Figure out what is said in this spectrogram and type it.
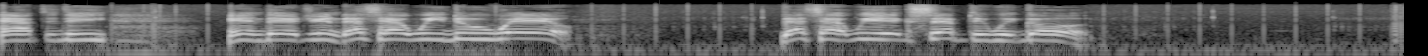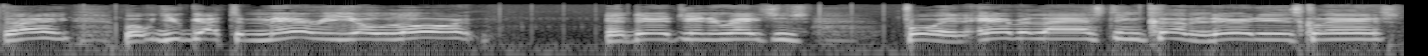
after thee in their journey. That's how we do well. That's how we accept it with God. Right? But you got to marry your Lord and their generations for an everlasting covenant. There it is, class.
